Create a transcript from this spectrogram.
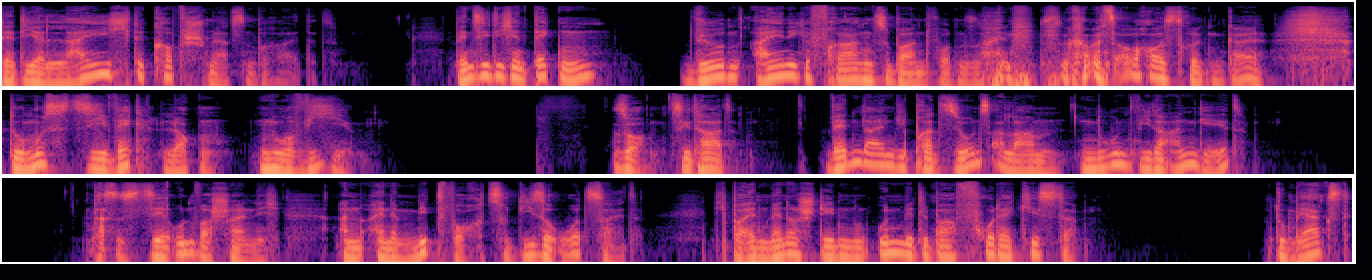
der dir leichte Kopfschmerzen bereitet. Wenn sie dich entdecken, würden einige Fragen zu beantworten sein. So kann man es auch ausdrücken, geil. Du musst sie weglocken. Nur wie? So, Zitat. Wenn dein Vibrationsalarm nun wieder angeht, das ist sehr unwahrscheinlich, an einem Mittwoch zu dieser Uhrzeit. Die beiden Männer stehen nun unmittelbar vor der Kiste. Du merkst,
